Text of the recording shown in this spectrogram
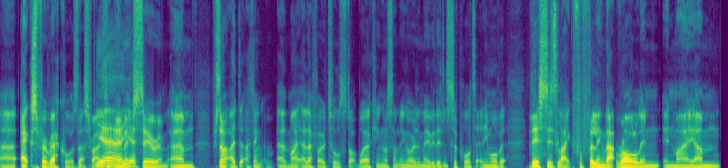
Uh, Xfer Records, that's right. I Yeah, think they make yeah. Serum. Um, for some, I, I think my LFO tool stopped working or something, or maybe they didn't support it anymore. But this is like fulfilling that role in in my um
